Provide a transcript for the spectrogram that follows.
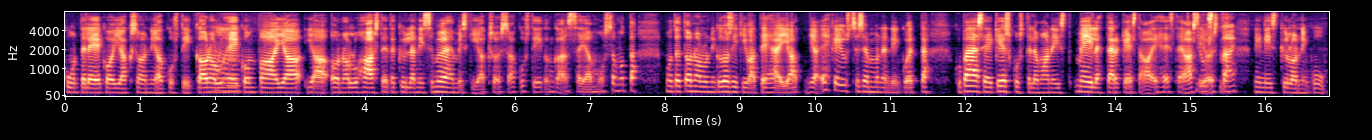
kuuntelee ekon jakson, niin akustiikka on ollut mm. heikompaa ja, ja on ollut haasteita kyllä niissä myöhemmissäkin jaksoissa akustiikan kanssa ja muussa, mutta, mutta on ollut niin kuin, tosi kiva tehdä ja, ja ehkä just se semmoinen, niin kuin, että kun pääsee keskustelemaan niistä meille tärkeistä aiheista ja asioista, niin niistä kyllä on niin kuin,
